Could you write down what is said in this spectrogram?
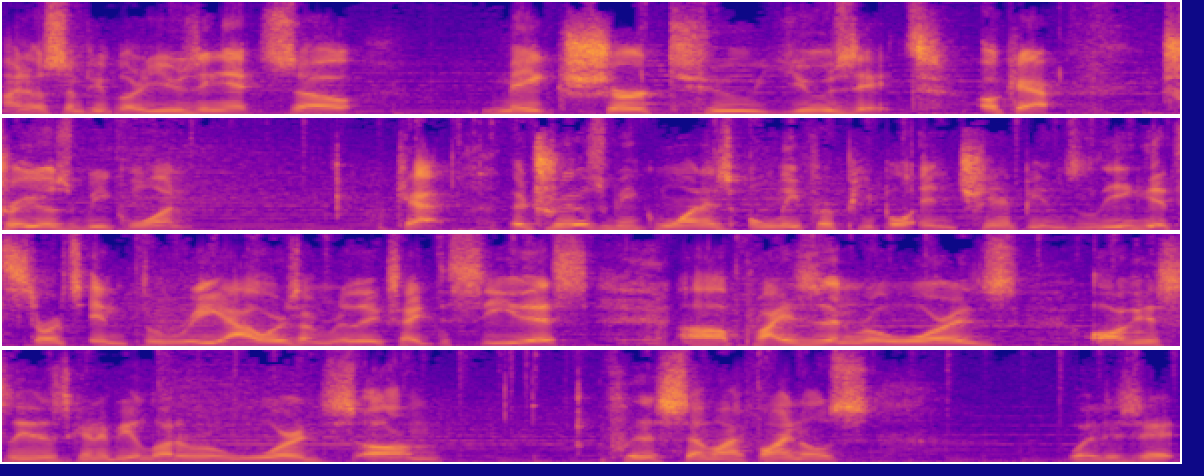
I know some people are using it, so make sure to use it. Okay. Trios Week 1. Okay, the Trios Week 1 is only for people in Champions League. It starts in three hours. I'm really excited to see this. Uh, prizes and rewards. Obviously, there's going to be a lot of rewards um, for the semifinals. What is it?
